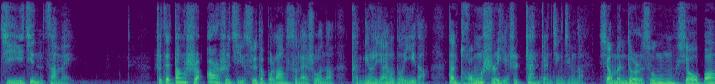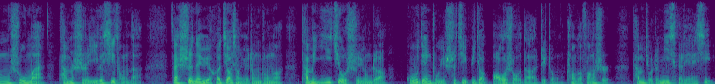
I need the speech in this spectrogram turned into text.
极尽赞美。这在当时二十几岁的布拉姆斯来说呢，肯定是洋洋得意的，但同时也是战战兢兢的。像门德尔松、肖邦、舒曼，他们是一个系统的，在室内乐和交响乐当中呢，他们依旧使用着。古典主义时期比较保守的这种创作方式，他们有着密切的联系。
